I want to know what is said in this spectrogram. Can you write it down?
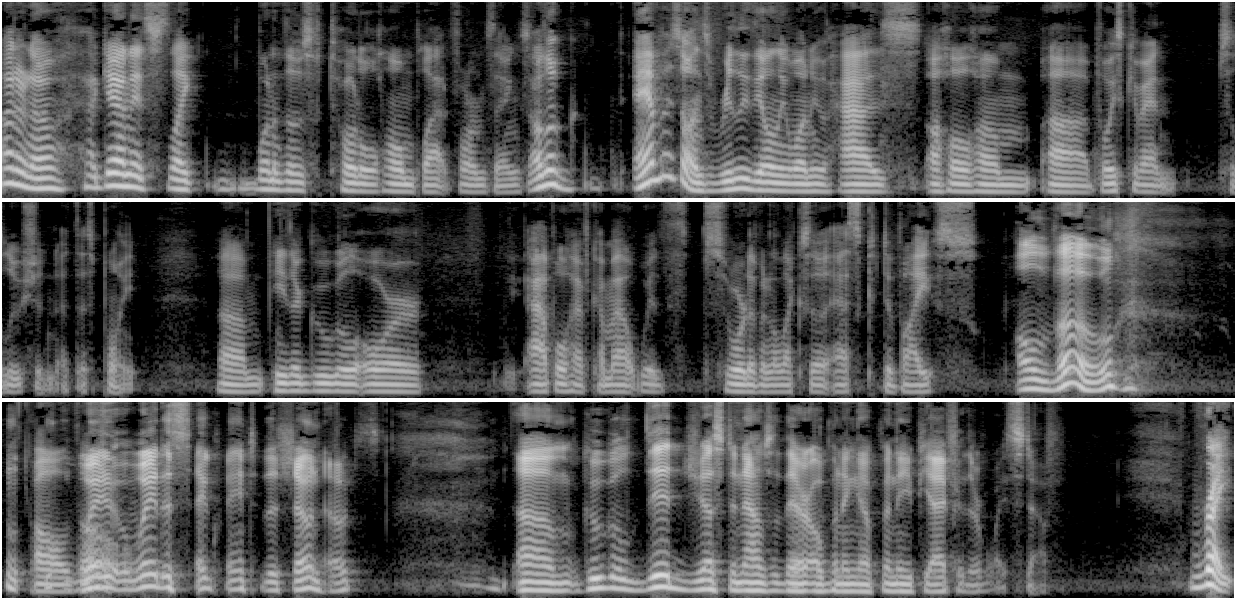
I don't know. Again, it's like one of those total home platform things. Although Amazon's really the only one who has a whole home uh, voice command solution at this point. Um, either Google or Apple have come out with sort of an Alexa esque device. Although, Although, way, way to segue into the show notes. Um, Google did just announce that they're opening up an API for their voice stuff. Right.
